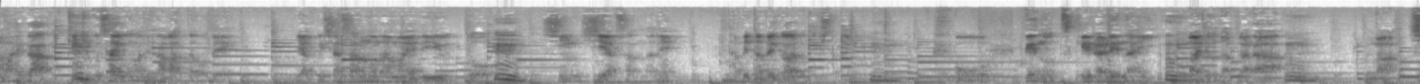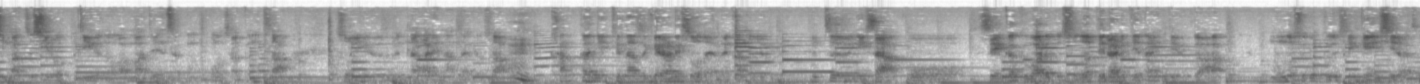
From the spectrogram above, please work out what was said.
前が結局最後までなかったので、役者さんの名前で言うと、うん。シンシアさんだね。食べ食べガールでしたね。うん。こう手のつけられないうん。魔女だから、うん。まあ始末しろっていうのが、まあ、前作も本作もさそういう流れなんだけどさ、うん。簡単に手なずけられそうだよね彼女。普通にさこう性格悪く育てられてないっていうかごく世間知らず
